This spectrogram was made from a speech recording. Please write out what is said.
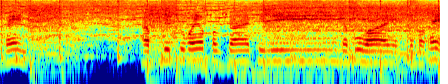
Okay. Update ko kayo pagka tini nabuhay at lumaki.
